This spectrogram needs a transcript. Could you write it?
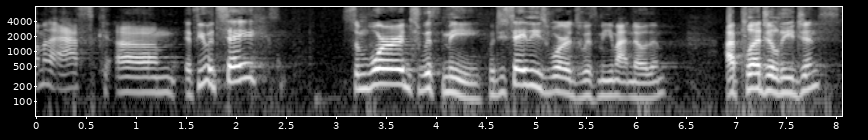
So I'm going to ask um, if you would say some words with me. Would you say these words with me? You might know them. I pledge allegiance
